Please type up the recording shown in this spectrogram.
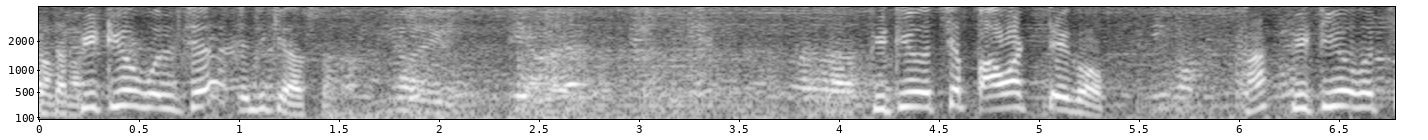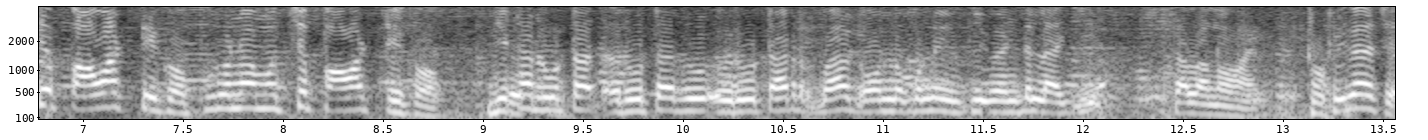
আচ্ছা পিটিও বলছে এদিকে আসো। পিটিও হচ্ছে পাওয়ার টেক অফ হ্যাঁ? পিটিও হচ্ছে পাওয়ার টেক অফ পুরো নাম হচ্ছে পাওয়ার টেক অফ যেটা রোটার রোটার রোটার বা অন্য কোনো ইমপ্লিমেন্টে লাগিয়ে চালানো হয়। ঠিক আছে?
